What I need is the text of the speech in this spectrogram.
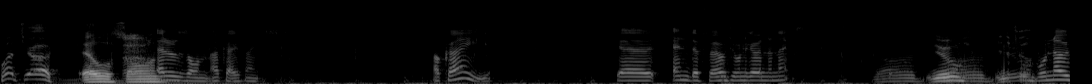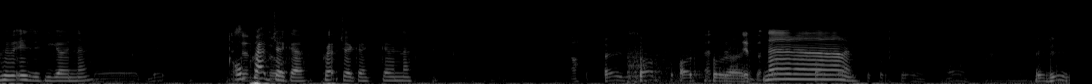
Watch out. Elson. Elzon. Okay, thanks. Okay. Yeah, Enderfell. Do you want to go in the next? Uh, you? In. We'll know who it is if you go in there. It's Or Prep. Joker. Prep Joker. Go in there. Hey, sup, article That's guy. No, no, no, no, no, no. Article. Oh. Hey, dude.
